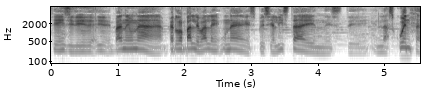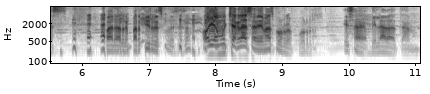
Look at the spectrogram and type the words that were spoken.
Sí, sí, sí, eh, van en una, perdón, vale, vale, una especialista en este, en las cuentas para repartir después. ¿no? Oye, muchas gracias además por, por esa velada tan,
